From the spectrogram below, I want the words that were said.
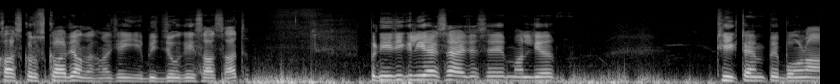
खासकर उसका ध्यान रखना चाहिए बीजों के साथ साथ पनीरी के लिए ऐसा है, जैसे मान लिया ठीक टाइम पे बोना,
